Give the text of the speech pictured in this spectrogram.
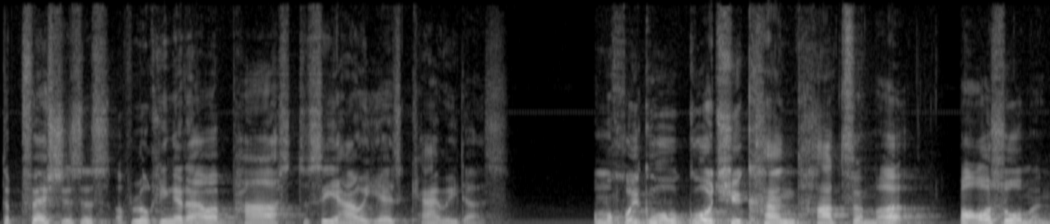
The preciousness of looking at our past to see how He has carried us. 我们回顾过去，看他怎么保守我们、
